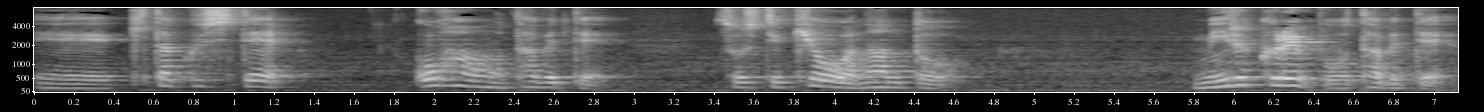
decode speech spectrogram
えー帰宅してご飯を食べてそして今日はなんとミルクレープを食べて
